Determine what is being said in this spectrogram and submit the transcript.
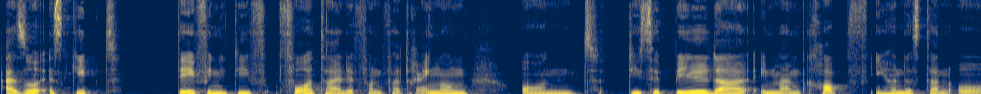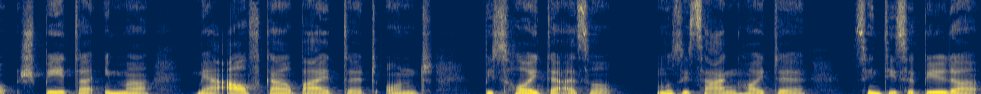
Also es gibt definitiv Vorteile von Verdrängung und diese Bilder in meinem Kopf, ich habe das dann auch später immer mehr aufgearbeitet und bis heute, also muss ich sagen, heute sind diese Bilder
